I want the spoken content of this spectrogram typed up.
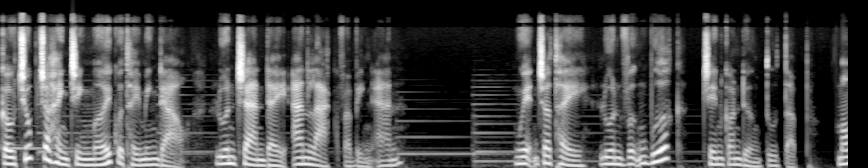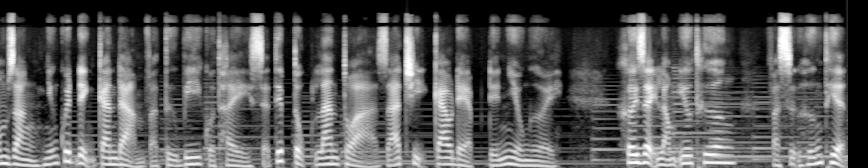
Cầu chúc cho hành trình mới của Thầy Minh Đạo luôn tràn đầy an lạc và bình an. Nguyện cho Thầy luôn vững bước trên con đường tu tập. Mong rằng những quyết định can đảm và từ bi của Thầy sẽ tiếp tục lan tỏa giá trị cao đẹp đến nhiều người, khơi dậy lòng yêu thương và sự hướng thiện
